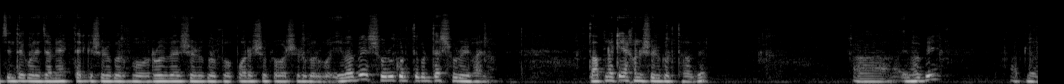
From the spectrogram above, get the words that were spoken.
চিন্তা করি যে আমি এক তারিখে শুরু করব, রবিবার শুরু করব, পরের শুক্রবার শুরু করব, এভাবে শুরু করতে করতে আর শুরুই হয় না। তো আপনাকে এখনই শুরু করতে হবে। এভাবে আপনার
